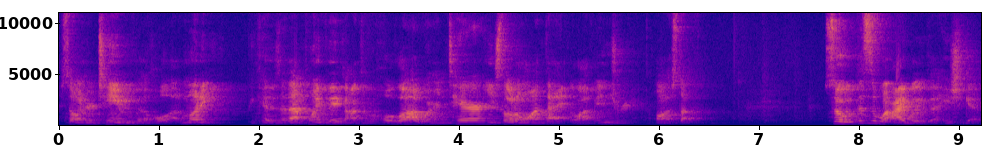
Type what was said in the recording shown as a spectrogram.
still on your team with a whole lot of money. Because at that point they've gone through a whole lot wear and tear. You still don't want that a lot of injury, all that stuff. So this is what I believe that he should get:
